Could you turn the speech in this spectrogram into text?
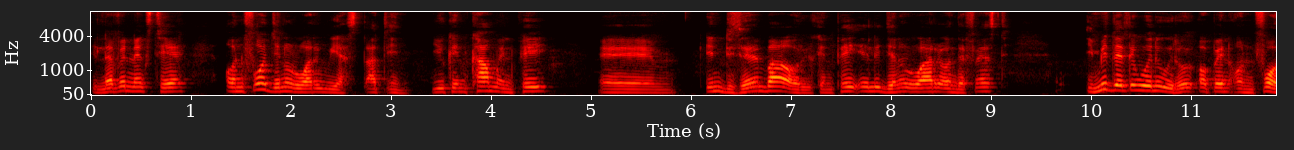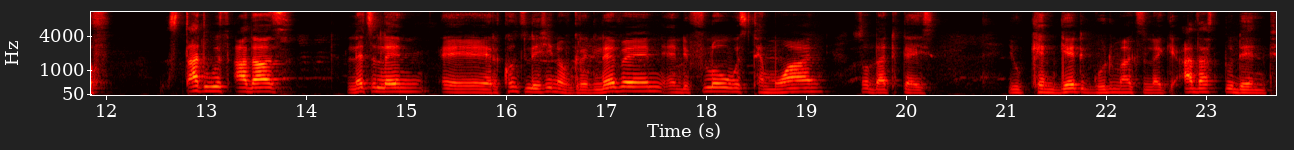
11 next year on 4 january we are starting. You can come and pay um, in december or you can pay early january on the 1st immediately when we open on 4th start with others. Let's learn a reconciliation of grade 11 and the flow with term 1 so that guys you can get good marks like other students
